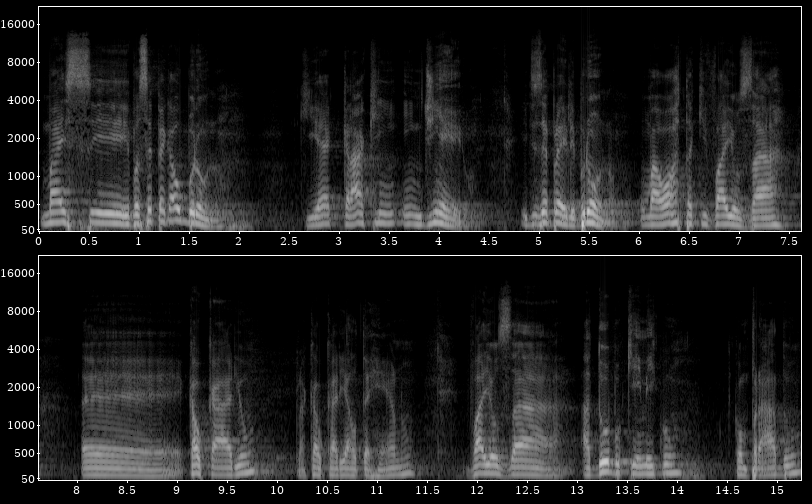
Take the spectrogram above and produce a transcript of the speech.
Mas se você pegar o Bruno, que é craque em, em dinheiro, e dizer para ele, Bruno, uma horta que vai usar é, calcário para calcarear o terreno, vai usar adubo químico comprado,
